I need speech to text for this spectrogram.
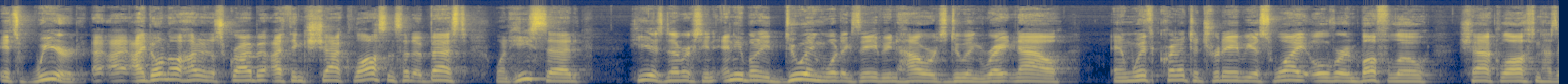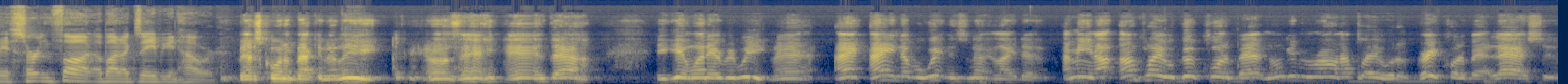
it's weird. I, I don't know how to describe it. I think Shaq Lawson said it best when he said he has never seen anybody doing what Xavier Howard's doing right now. And with credit to Tre'Davious White over in Buffalo, Shaq Lawson has a certain thought about Xavier Howard. Best cornerback in the league. You know what I'm saying? Hands down. You get one every week, man. I, I ain't never witnessed nothing like that. I mean, I, I'm playing with good cornerback. Don't get me wrong. I played with a great quarterback last year.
